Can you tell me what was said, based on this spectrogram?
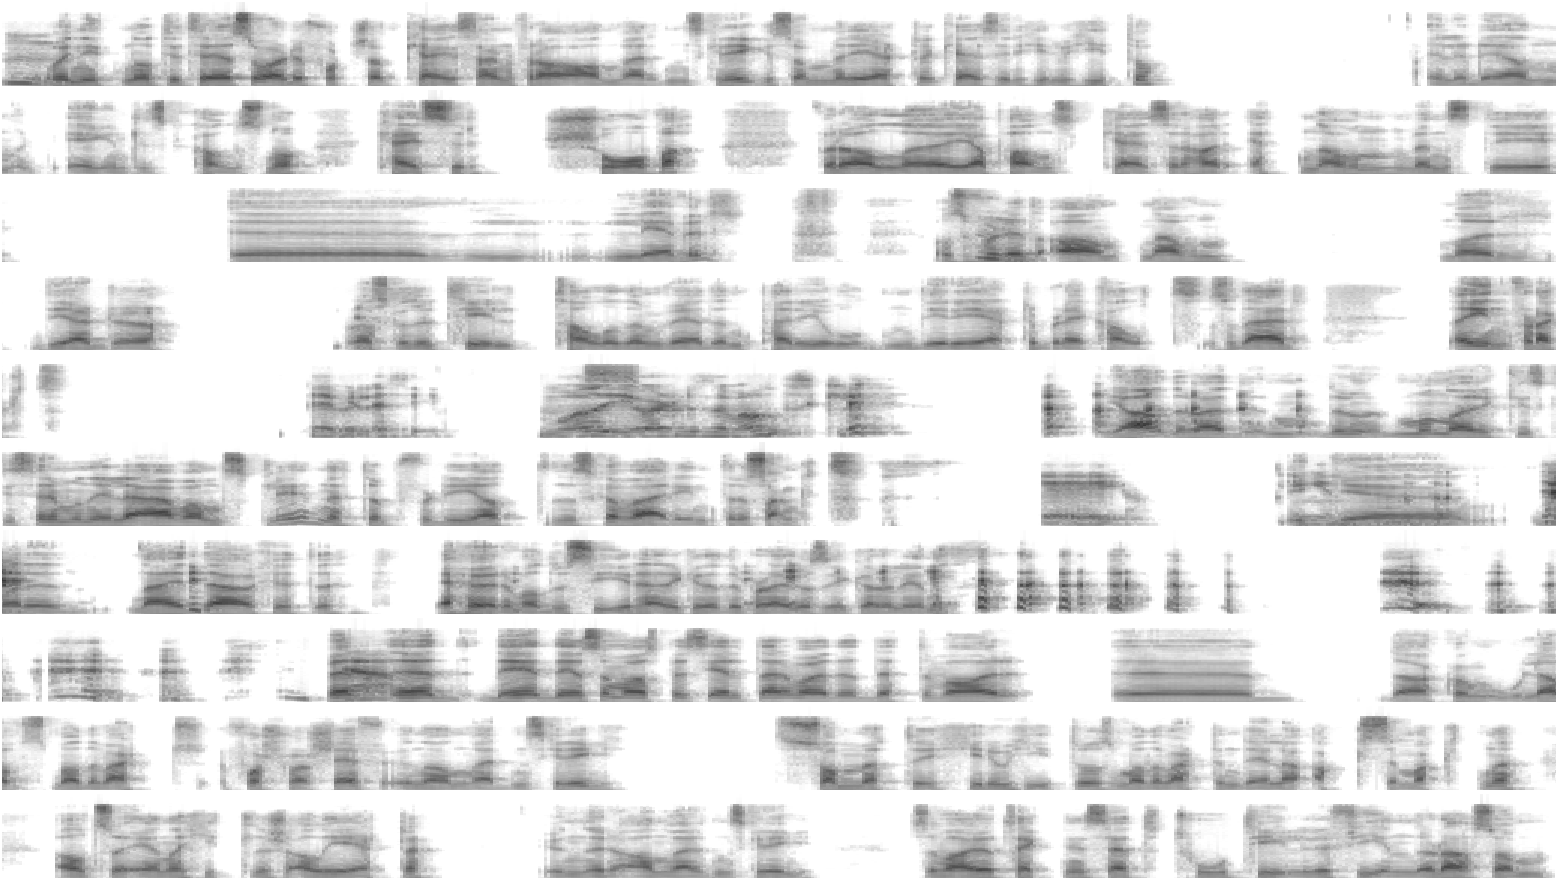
Mm. Og i 1983 så var det fortsatt keiseren fra annen verdenskrig som regjerte, keiser Hirohito. Eller det han egentlig skal kalles nå, keiser Showa. For alle japanske keisere har ett navn mens de øh, lever. Og så får de et mm. annet navn når de er døde. Da skal du tiltale dem ved den perioden de regjerte ble kalt. Så det er, det er innfløkt. Det vil jeg si. Må de gjøre det så vanskelig? ja, det, var, det monarkiske seremonielle er vanskelig nettopp fordi at det skal være interessant. Eh, ja. Ingen ikke bare Nei, det er akkurat det. Jeg hører hva du sier, er det ikke det du pleier å si, Karoline? Men ja. eh, det, det, som var spesielt der, var at dette var eh, da kong Olav, som hadde vært forsvarssjef under annen verdenskrig, som møtte Hirohito, som hadde vært en del av aksemaktene, altså en av Hitlers allierte under annen verdenskrig. Så det var jo teknisk sett to tidligere fiender da, som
